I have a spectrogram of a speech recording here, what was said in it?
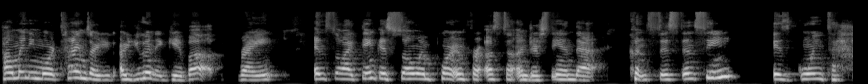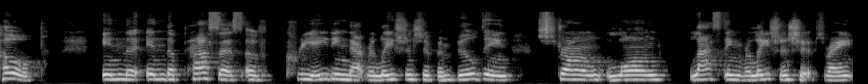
How many more times are you are you going to give up, right? And so I think it's so important for us to understand that consistency is going to help in the in the process of creating that relationship and building strong long lasting relationships right?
